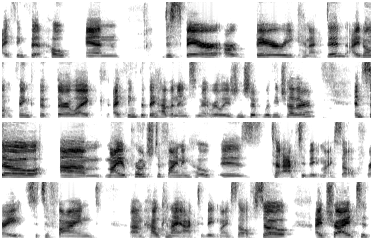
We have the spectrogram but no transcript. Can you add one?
I think that hope and despair are very connected. I don't think that they're like, I think that they have an intimate relationship with each other. And so um, my approach to finding hope is to activate myself, right? So to find um, how can I activate myself. So I tried to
